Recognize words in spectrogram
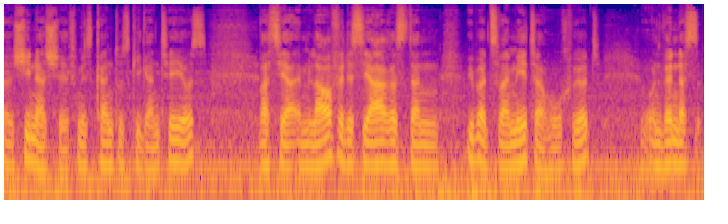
äh, Chinaschiff Miscanthus giganteus, was ja im Laufe des Jahres dann über zwei Meter hoch wird. Und wenn das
